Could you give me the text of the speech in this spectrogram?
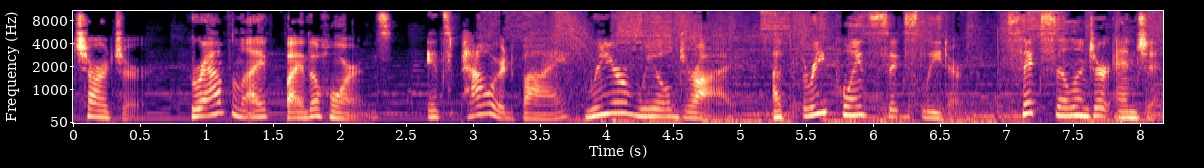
Charger. Grab life by the horns. It's powered by rear wheel drive, a 3.6 liter, six cylinder engine,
